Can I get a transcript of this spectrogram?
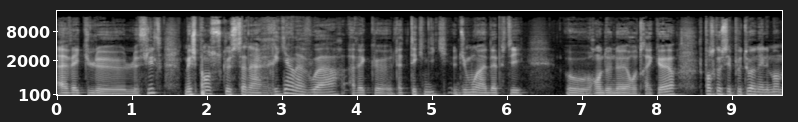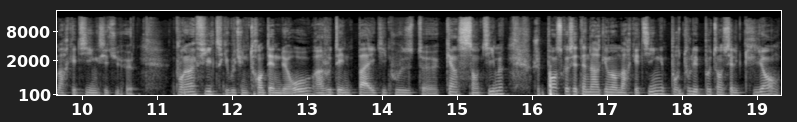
avec le, filtre, mais je pense que ça n'a rien à voir avec euh, la technique, du moins adaptée aux randonneurs, aux trekkers. Je pense que c'est plutôt un élément marketing, si tu veux. Pour un filtre qui coûte une trentaine d'euros, rajouter une paille qui coûte 15 euh, centimes, je pense que c'est un argument marketing pour tous les potentiels clients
